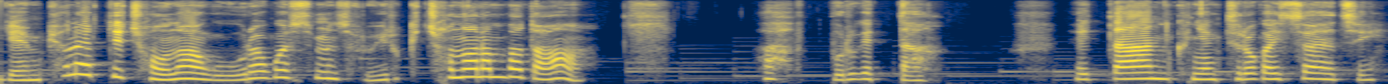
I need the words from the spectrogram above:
얜 편할 때 전화하고 오라고 했으면서 왜 이렇게 전화를 안 받아? 아, 모르겠다. 일단 그냥 들어가 있어야지.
